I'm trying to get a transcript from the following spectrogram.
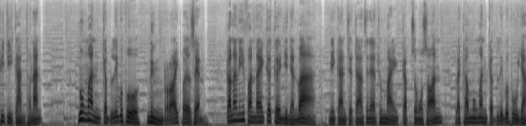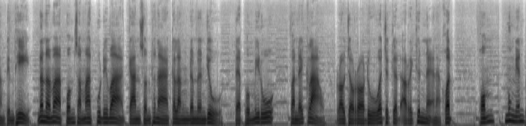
พิธีการเท่านั้น มุ่งมั่นกับลิเวอร์พูล100%ก่อนหน้านี้ฟันไดก็เคยยืนยันว่า มีการเจรจาสัญญาชุดใหม่กับสโมสร และเขามุ่งมั่นกับลิเวอร์พูลอย่างเต็มที่นั่นหมายว่าผมสามารถพูดได้ว่าการสนทนากำลังดำเนินอยู่ แต่ผมไม่รู้ฟันได้กล่าว เราจะรอดูว่าจะเกิดอะไรขึ้นในอนาคต ผมมุ่งเน้นไป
